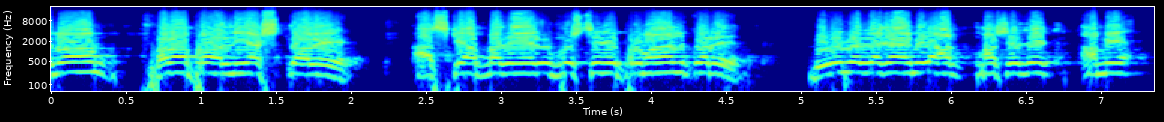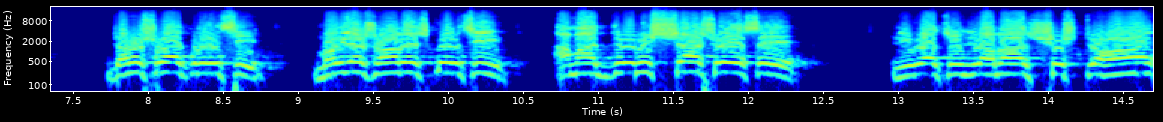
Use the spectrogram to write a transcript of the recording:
এবং ফলাফল নিয়ে আসতে হবে। আজকে আপনাদের উপস্থিতি প্রমাণ করে বিভিন্ন জায়গায় আমি আট মাসে যে আমি জনসভা করেছি, মহিলা সমাবেশ করেছি, আমার দৃঢ় বিশ্বাস হয়েছে, নির্বাচন যদি আবার সুষ্ঠু হয়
